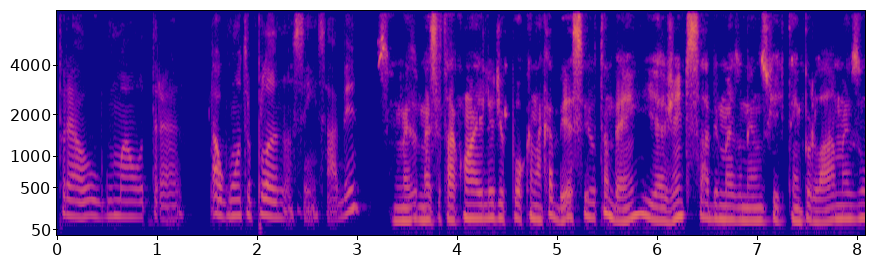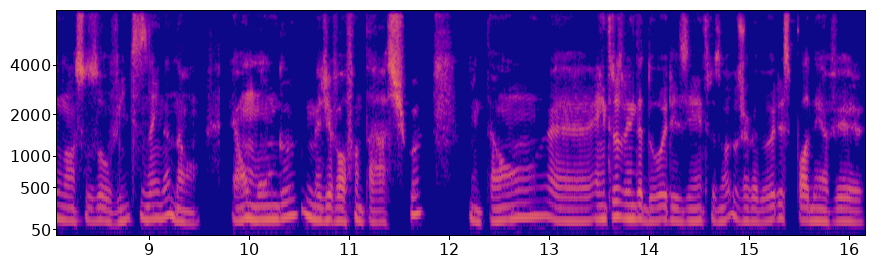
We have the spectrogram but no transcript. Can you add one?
para alguma outra algum outro plano, assim, sabe? Sim, mas, mas você tá com a Ilha de Poca na cabeça, e eu também, e a gente sabe mais ou menos o que, que tem por lá, mas os nossos ouvintes ainda não. É um mundo medieval fantástico, então, é, entre os vendedores e entre os jogadores podem haver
